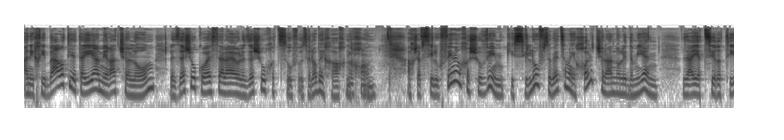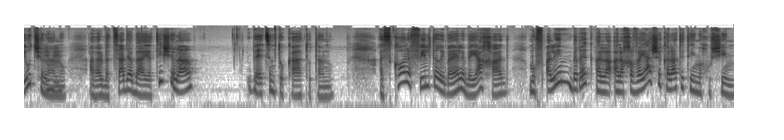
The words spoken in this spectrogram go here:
אני חיברתי את האי אמירת שלום לזה שהוא כועס עליי או לזה שהוא חצוף, וזה לא בהכרח נכון. נכון. עכשיו, סילופים הם חשובים, כי סילוף זה בעצם היכולת שלנו לדמיין, זה היצירתיות שלנו, mm-hmm. אבל בצד הבעייתי שלה, בעצם תוקעת אותנו. אז כל הפילטרים האלה ביחד מופעלים ברק, על, על החוויה שקלטתי עם החושים,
